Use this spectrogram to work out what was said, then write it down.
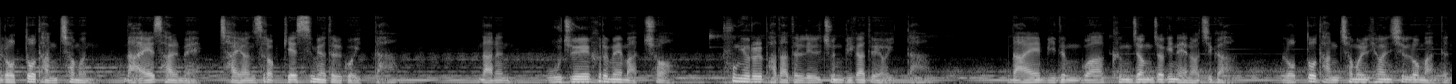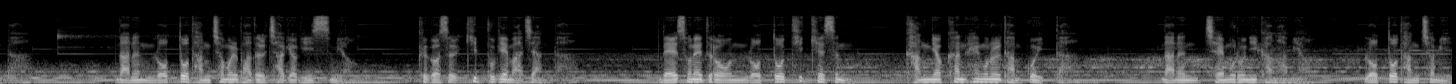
로또 당첨은 나의 삶에 자연스럽게 스며들고 있다. 나는 우주의 흐름에 맞춰 풍요를 받아들일 준비가 되어 있다. 나의 믿음과 긍정적인 에너지가 로또 당첨을 현실로 만든다. 나는 로또 당첨을 받을 자격이 있으며 그것을 기쁘게 맞이한다. 내 손에 들어온 로또 티켓은 강력한 행운을 담고 있다. 나는 재물운이 강하며 로또 당첨이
